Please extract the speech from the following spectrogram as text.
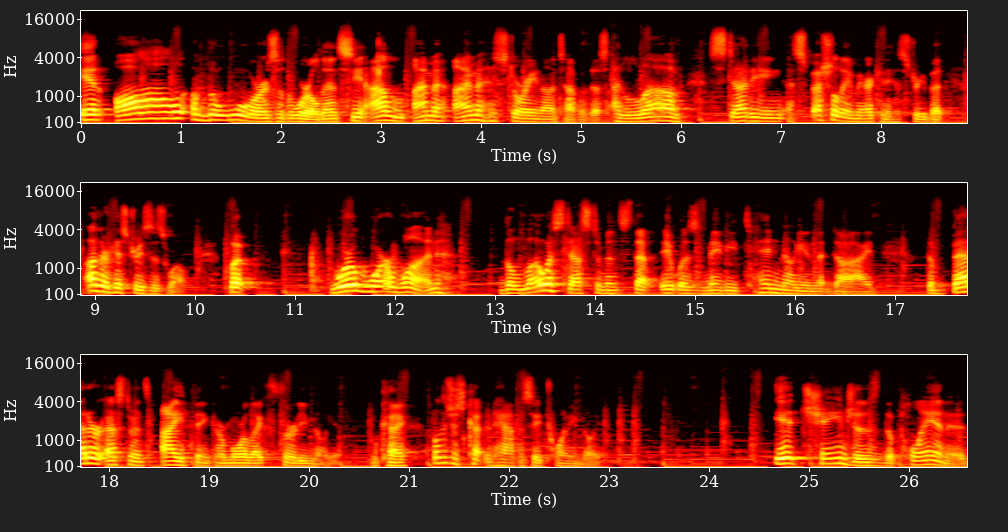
in all of the wars of the world, and see, I, am a, I'm a historian on top of this. I love studying, especially American history, but other histories as well. But World War I, the lowest estimates that it was maybe 10 million that died. The better estimates, I think, are more like 30 million, okay? But let's just cut it in half and say 20 million. It changes the planet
